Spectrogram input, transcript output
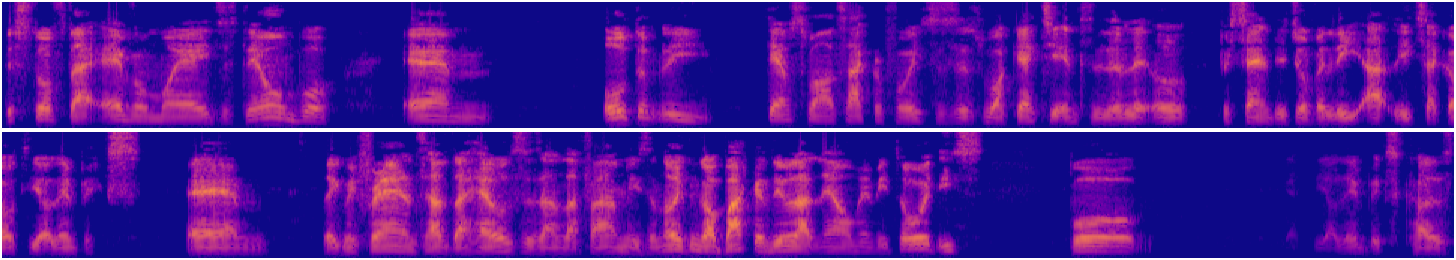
the stuff that everyone my age is doing, but um, ultimately, them small sacrifices is what gets you into the little percentage of elite athletes that go to the Olympics. Um, like my friends have their houses and their families, and I can go back and do that now in my thirties, but get the Olympics because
